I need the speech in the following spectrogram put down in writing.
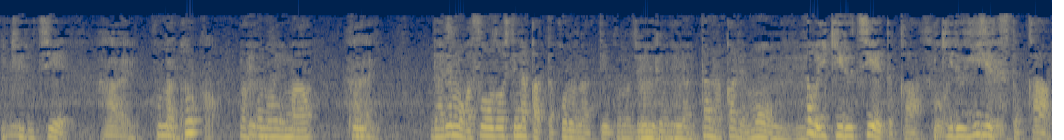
生きる知恵。はい。このこまあ、うんこの今、はい誰もが想像してなかったコロナっていうこの状況になった中でも、多分生きる知恵とか、生きる技術とか、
